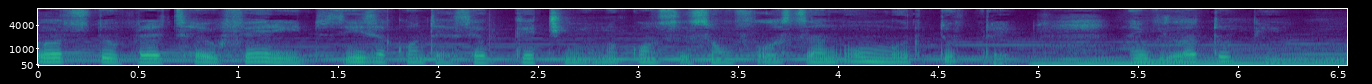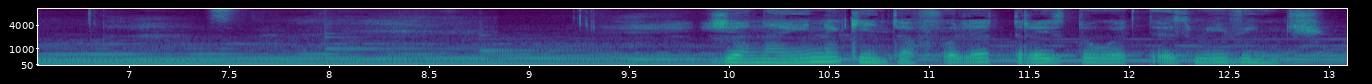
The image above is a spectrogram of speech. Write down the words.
Todos do prédio saíram feridos. Isso aconteceu porque tinha uma construção forçando o muro do prédio, na Vila Tupi. Janaína, quinta-folha, 3 de 8 de 2020.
